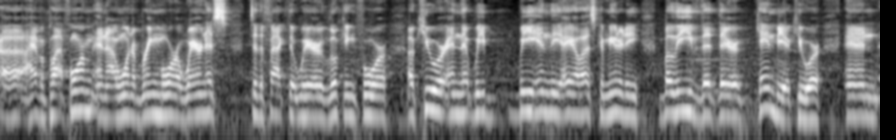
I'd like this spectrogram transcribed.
Uh, I have a platform, and I want to bring more awareness to the fact that we're looking for a cure, and that we we in the ALS community believe that there can be a cure, and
